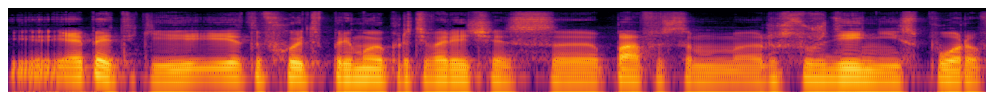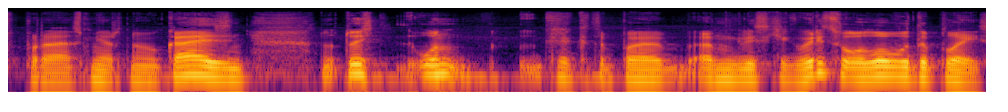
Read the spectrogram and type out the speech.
И опять-таки, это входит в прямое противоречие с э, пафосом рассуждений и споров про смертную казнь. Ну, то есть он, как это по-английски говорится, all over the place.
